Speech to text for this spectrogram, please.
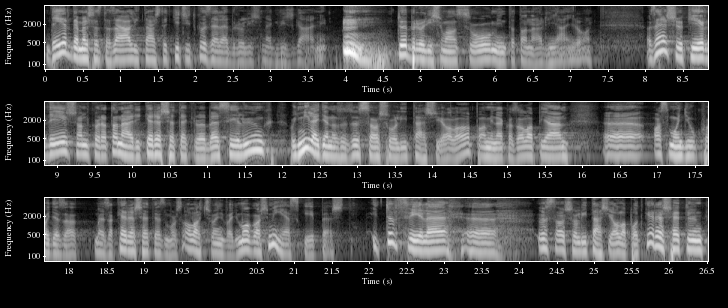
de érdemes ezt az állítást egy kicsit közelebbről is megvizsgálni. Többről is van szó, mint a tanárhiányról. Az első kérdés, amikor a tanári keresetekről beszélünk, hogy mi legyen az az összehasonlítási alap, aminek az alapján azt mondjuk, hogy ez a, ez a kereset, ez most alacsony vagy magas, mihez képest? Itt többféle összehasonlítási alapot kereshetünk.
